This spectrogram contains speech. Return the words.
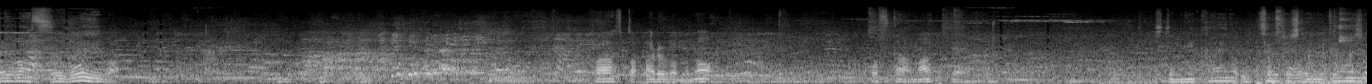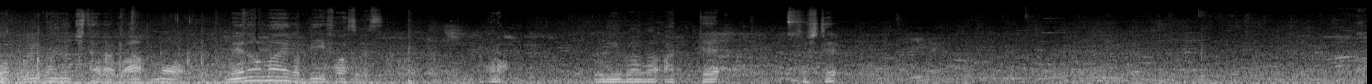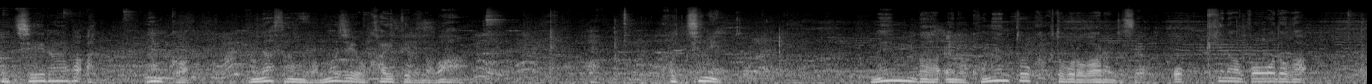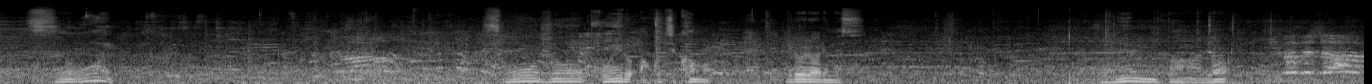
れはすごいわ。ファーストアルバムのポスターもあってちょっと2階の売ってるところに行ってみましょう。売り場に来たらばもう目の前が BE:FIRST です。ほら売り場があってそしてこちらはあなんか皆さんが文字を書いてるのはあこっちにメンバーへのコメントを書くところがあるんですよ。大きなボードが。すごい。想像を超えるあこっちかも。いろいろあります。メンバーの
